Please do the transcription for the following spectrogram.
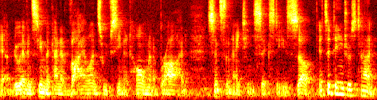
Yeah, we haven't seen the kind of violence we've seen at home and abroad since the 1960s. So it's a dangerous time.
